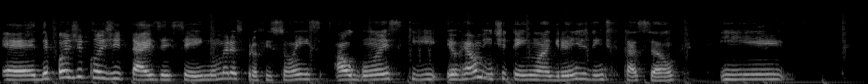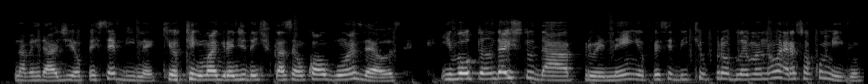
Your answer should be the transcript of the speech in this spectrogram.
É, depois de cogitar exercer inúmeras profissões, algumas que eu realmente tenho uma grande identificação e, na verdade, eu percebi, né, que eu tenho uma grande identificação com algumas delas. E voltando a estudar para o Enem, eu percebi que o problema não era só comigo,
